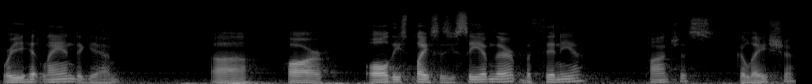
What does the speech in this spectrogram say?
where you hit land again, uh, are all these places. You see them there Bithynia, Pontus, Galatia,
